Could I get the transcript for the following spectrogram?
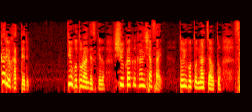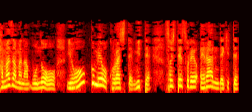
かりを買ってる。っていうことなんですけど、収穫感謝祭 ということになっちゃうと、様々なものをよく目を凝らして見て、そしてそれを選んできて、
